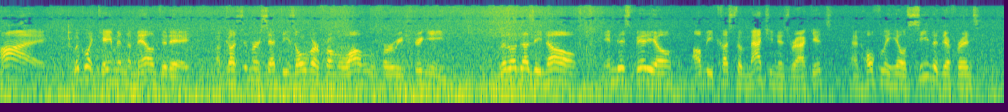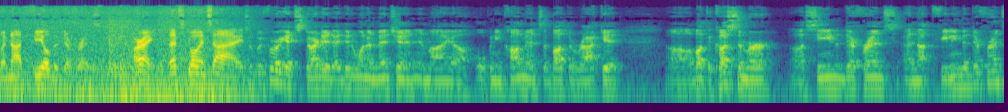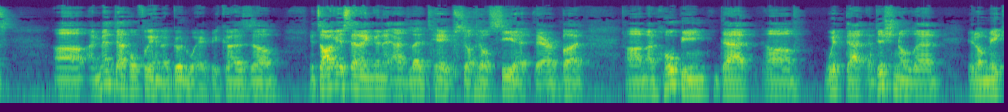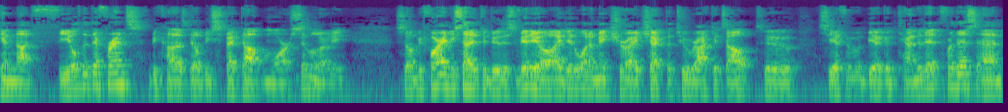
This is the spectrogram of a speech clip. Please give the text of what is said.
Hi! Look what came in the mail today. A customer sent these over from Oahu for restringing. Little does he know, in this video, I'll be custom matching his rackets and hopefully he'll see the difference but not feel the difference. All right, let's go inside. So before we get started, I did want to mention in my uh, opening comments about the racket, uh, about the customer uh, seeing the difference and not feeling the difference. Uh, I meant that hopefully in a good way because um, it's obvious that I'm gonna add lead tape, so he'll see it there, but um, I'm hoping that um, with that additional lead, it'll make him not feel the difference because they'll be specked out more similarly. So before I decided to do this video, I did want to make sure I checked the two rackets out to see if it would be a good candidate for this. And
